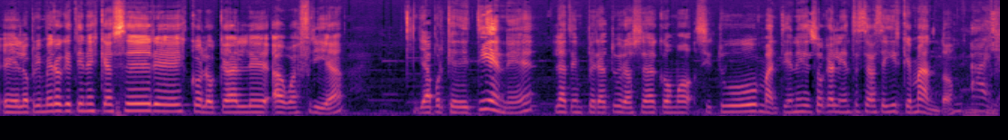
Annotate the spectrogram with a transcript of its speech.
Eh, lo primero que tienes que hacer es colocarle agua fría, ya porque detiene la temperatura, o sea, como si tú mantienes eso caliente se va a seguir quemando. Ah, ya.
